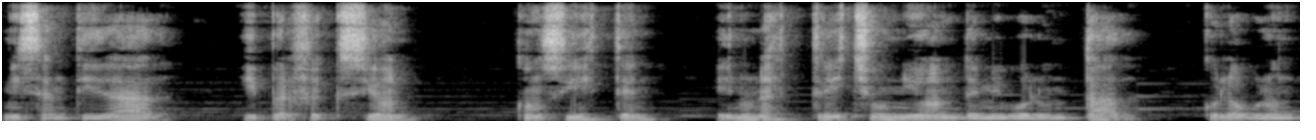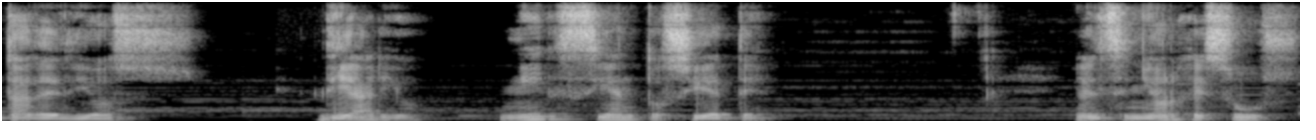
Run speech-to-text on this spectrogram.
Mi santidad y perfección consisten en una estrecha unión de mi voluntad con la voluntad de Dios. Diario 1107. El Señor Jesús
